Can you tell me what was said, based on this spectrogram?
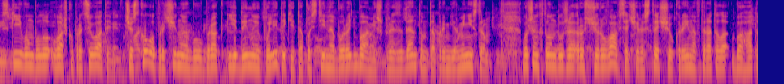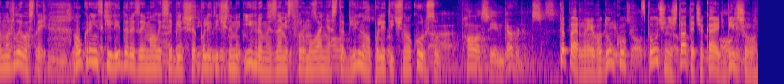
З Києвом було важко працювати. Частково причиною був брак єдиної політики та постійна боротьба між президентом та прем'єр-міністром. Вашингтон дуже розчарувався через те, що Україна втратила багато можливостей. А українські лідери займалися більше політичними іграми замість формування стабільного політичного курсу. Тепер, на його думку, Сполучені Штати чекають більшого.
